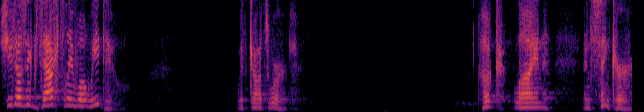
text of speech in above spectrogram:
She does exactly what we do with God's Word hook, line, and sinker.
